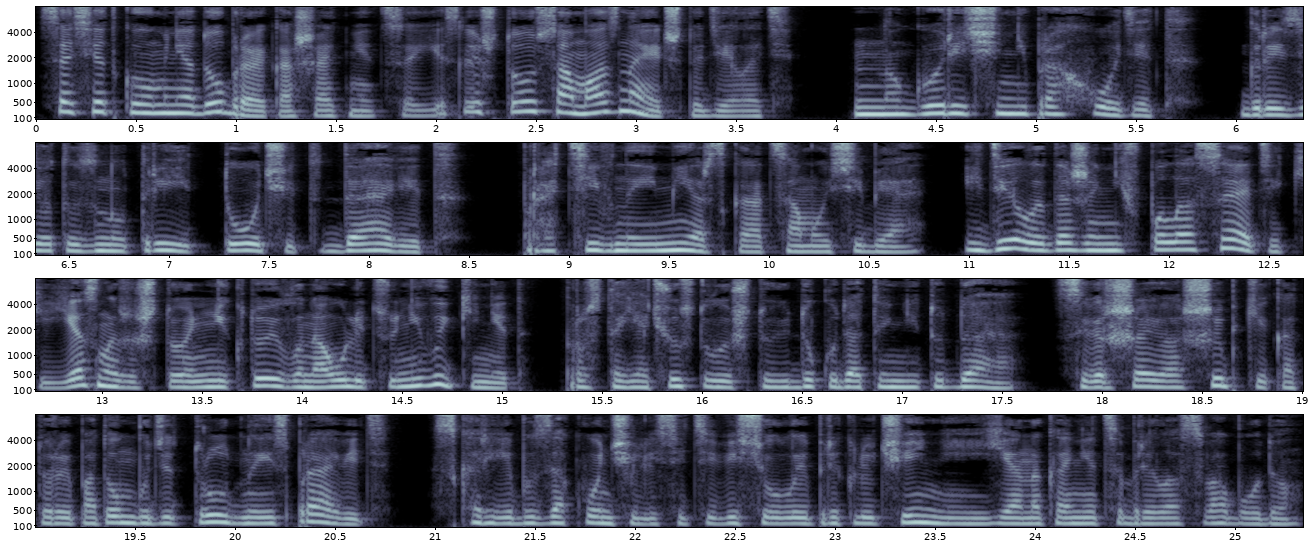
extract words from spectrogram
Соседка у меня добрая кошатница, если что, сама знает, что делать. Но горечь не проходит. Грызет изнутри, точит, давит. Противно и мерзко от самой себя. И дело даже не в полосатике. Ясно же, что никто его на улицу не выкинет. Просто я чувствую, что иду куда-то не туда. Совершаю ошибки, которые потом будет трудно исправить. Скорее бы закончились эти веселые приключения, и я, наконец, обрела свободу.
